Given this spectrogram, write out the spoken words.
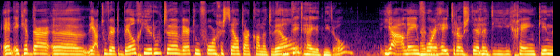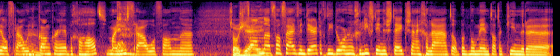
En ik heb daar, ja, toen werd de België-route werd toen voorgesteld, daar kan het wel. En deed hij het niet al? Ja, alleen voor hetero-stellen die geen kinderen of vrouwen die kanker hebben gehad. Maar niet vrouwen van Zoals jij... van, uh, van 35 die door hun geliefde in de steek zijn gelaten... op het moment dat er kinderen...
